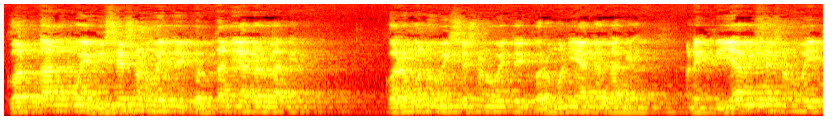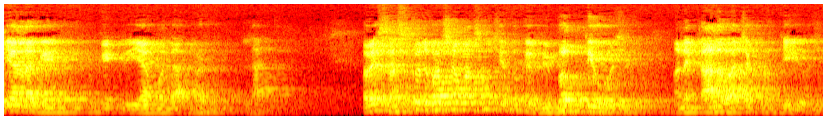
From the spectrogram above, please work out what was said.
કર્તાનું કોઈ વિશેષણ હોય તો એ કર્તાની આગળ લાગે. કર્મનું વિશેષણ હોય તો એ કર્મની આગળ લાગે. અને ક્રિયા વિશેષણ હોય ક્યાં લાગે? તો કે ક્રિયાપદ આગળ લાગે. હવે સંસ્કૃત ભાષામાં શું છે? તો કે વિભક્તિઓ છે અને કાલવાચક પ્રત્યયો છે.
